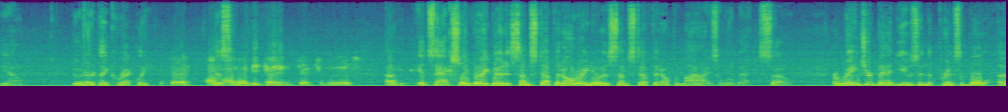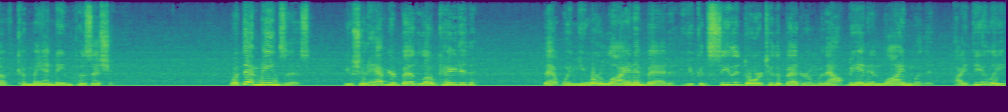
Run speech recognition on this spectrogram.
you know, doing everything correctly. Okay, I'm, This- I'm going to be paying attention to this. Um, it's actually very good. It's some stuff that I already knew and some stuff that opened my eyes a little bit. So, arrange your bed using the principle of commanding position. What that means is you should have your bed located that when you are lying in bed, you can see the door to the bedroom without being in line with it. Ideally,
